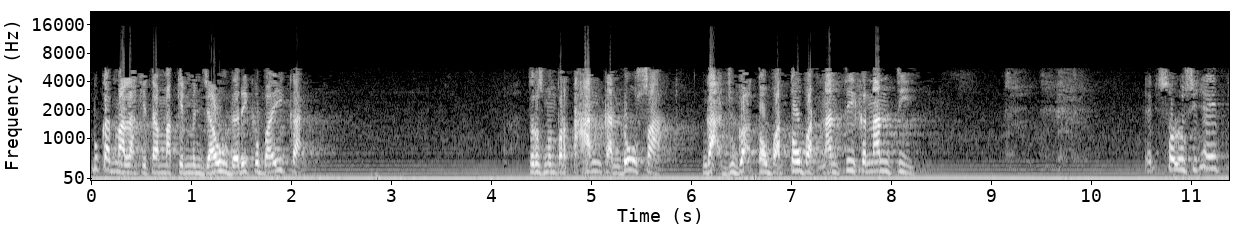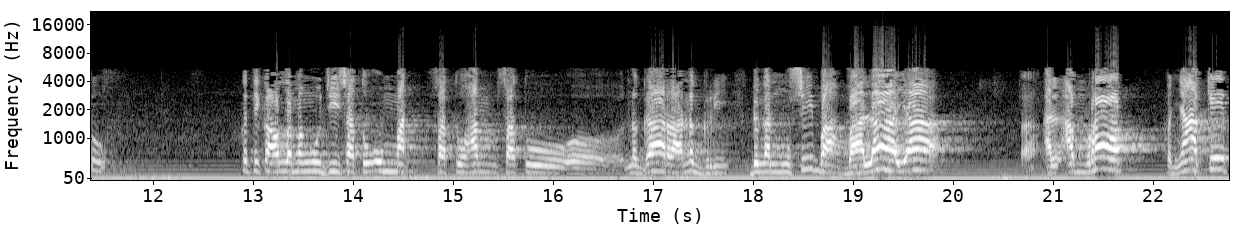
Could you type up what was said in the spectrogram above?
Bukan malah kita makin menjauh dari kebaikan. Terus mempertahankan dosa. Nggak juga tobat-tobat nanti ke nanti. Jadi solusinya itu. Ketika Allah menguji satu umat, satu ham, satu uh, negara, negeri dengan musibah, balaya, uh, al-amrad, penyakit,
